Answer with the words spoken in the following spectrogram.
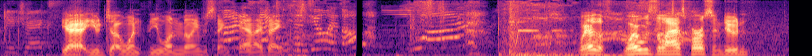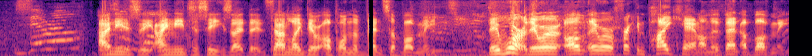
a few tricks. Yeah, you d- one you one million percent can. I think. Seconds until it's over. One. Where the where was the last person, dude? Zero. I need to see. I need to see because it sounded like they were up on the vents above me. They were. They were. All, they were a freaking pie can on the vent above me.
